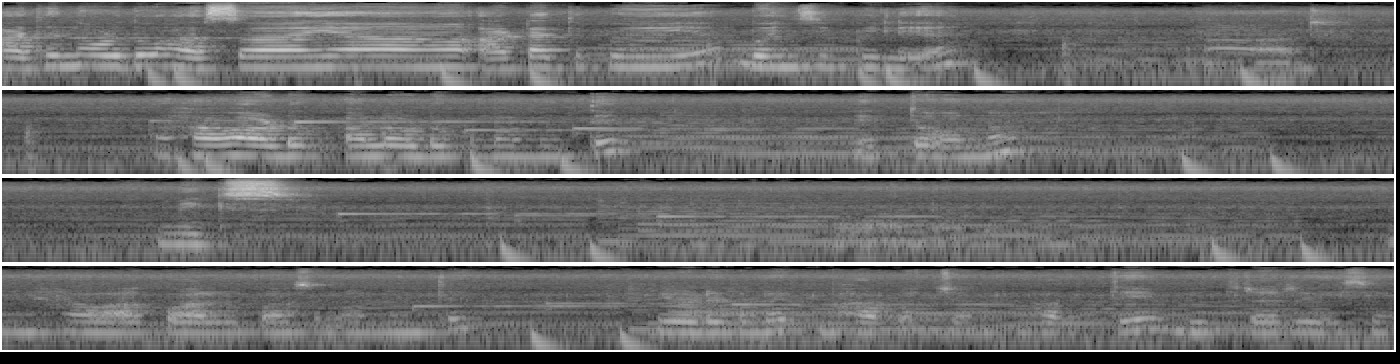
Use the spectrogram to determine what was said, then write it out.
आधे हर दो हासा आटा तक बन सिपिले हवा अडक आलो अडक मनते नितो मिक्स हवा को आलू पास मनते योड़े कोडे भाव भावते भीतर इसिन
